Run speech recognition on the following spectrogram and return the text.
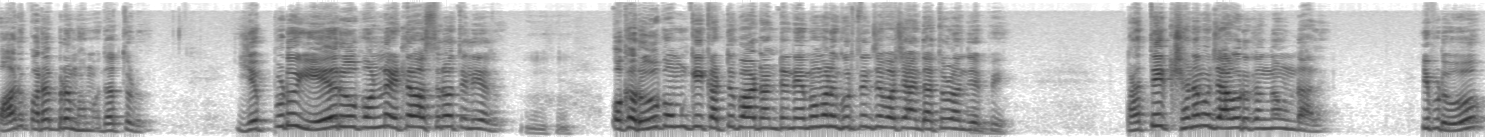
వారు పరబ్రహ్మము దత్తుడు. ఎప్పుడు ఏ రూపంలో ఎట్లా వస్తారో తెలియదు. ఒక రూపంకి కట్టుబాటు అంటేనేమో మనం గుర్తించవచ్చు ఆయన దత్తుడు అని చెప్పి. ప్రతి క్షణము జాగరూకంగా ఉండాలి. ఇప్పుడు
